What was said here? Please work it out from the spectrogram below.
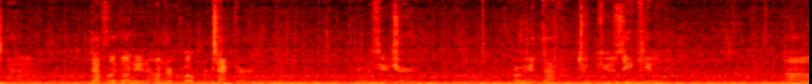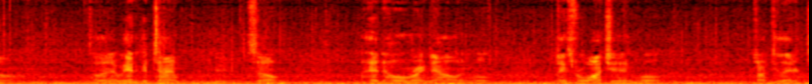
Uh, definitely going to need an underquilt protector in the future. Probably get that from 2QZQ. Um, other than that, we had a good time. So, I head home right now, and we'll. Thanks for watching, and we'll talk to you later.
